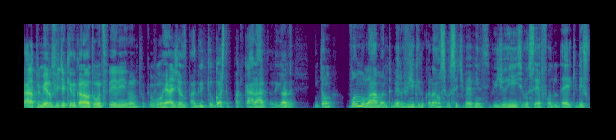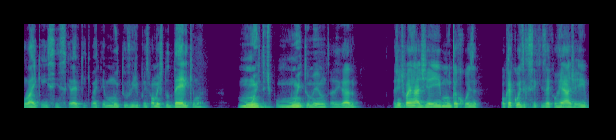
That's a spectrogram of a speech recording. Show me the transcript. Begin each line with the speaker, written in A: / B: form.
A: Cara, primeiro vídeo aqui no canal, tô muito feliz, mano, porque eu vou reagir aos bagulho que eu gosto pra caralho, tá ligado? Então, vamos lá, mano. Primeiro vídeo aqui do canal, se você estiver vendo esse vídeo aí, se você é fã do Derek, deixa o like aí, se inscreve, que aqui vai ter muito vídeo, principalmente do Derek, mano. Muito, tipo, muito mesmo, tá ligado? A gente vai reagir aí, muita coisa. Qualquer coisa que você quiser que eu reaja aí,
